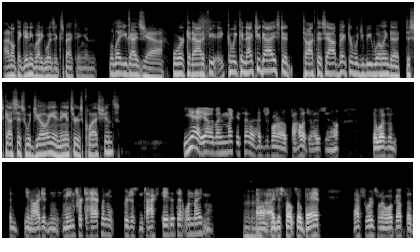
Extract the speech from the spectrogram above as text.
I don't think anybody was expecting, and we'll let you guys Yeah. work it out. If you can, we connect you guys to talk this out. Victor, would you be willing to discuss this with Joey and answer his questions? Yeah, yeah. I mean, like I said, I, I just want to apologize. You know, it wasn't, and you know, I didn't mean for it to happen. We were just intoxicated that one night, and Mhm. uh, I just felt so bad afterwards when I woke up that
